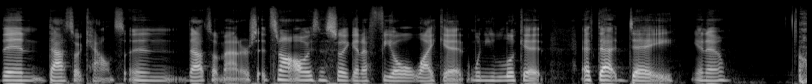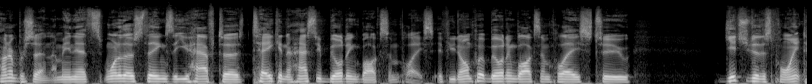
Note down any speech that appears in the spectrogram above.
then that's what counts and that's what matters it's not always necessarily going to feel like it when you look at at that day you know Hundred percent. I mean, it's one of those things that you have to take, and there has to be building blocks in place. If you don't put building blocks in place to get you to this point,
